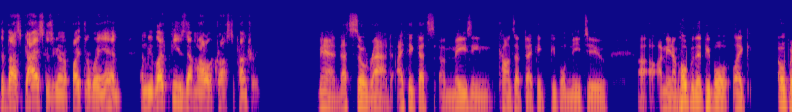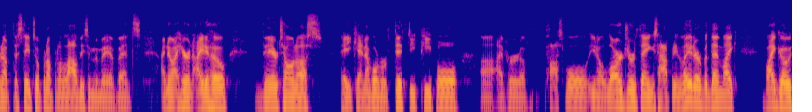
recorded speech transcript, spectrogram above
the best guys because they're going to fight their way in, and we'd like to use that model across the country. Man, that's so rad. I think that's amazing concept. I think people need to. Uh, I mean, I'm hoping that people like open up the states open up and allow these MMA events. I know out here in Idaho, they're telling us, hey, you can't have over 50 people. Uh, I've heard of possible, you know, larger things happening later. But then, like, if I go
